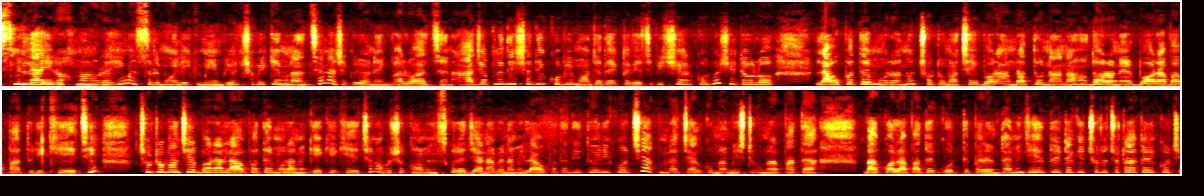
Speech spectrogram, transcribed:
বিসমিল্লাহ রহমান রহিম। আসসালামু আলাইকুম এমরিয়ন সবাই কেমন আছেন? আশা করি অনেক ভালো আছেন। আজ আপনাদের সাথে খুবই মজাদার একটা রেসিপি শেয়ার করব। সেটা হলো লাউ পাতায় মোড়ানো ছোটো মাছের বড়া। আমরা তো নানা ধরনের বড়া বা পাতুরি খেয়েছি। ছোট মাছের বড়া, লাউ পাতায় মোড়ানো কে কে খেয়েছেন অবশ্যই কমেন্টস করে জানাবেন। আমি লাউ পাতা দিয়ে তৈরি করছি। আপনারা চাল কুমড়া, মিষ্টি কুমড়ার পাতা বা কলা পাতায় করতে পারেন। তো আমি যেহেতু এটাকে ছোট ছোট আকারে করছি,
